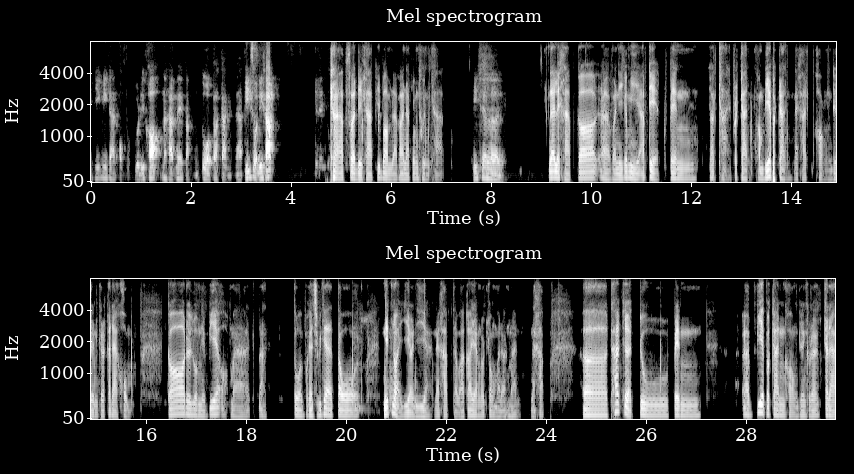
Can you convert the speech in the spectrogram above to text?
นี้พีคมีการออกบทวิเคราะห์นะครับในฝั่งของตัวประกันนะครับพีคสวัสดีครับ ครับ สวัสดีครับ พี่บอมแล้วก็นักลงทุนครับพีคเชิญเลย ได้เลยครับ ก็เอ่อวันนี้ก็มีอัปเดตเป็นยอดขายประกันของเบี้ยประกันนะครับของเดือนกรกฎาคม ก็โดยรวมเนี่ยเบี้ยออกมาอะตัวประกันชีวิตเนี่ยโตนิดหน่อยเยียร์เยียนะครับ แต่ว่าก็ยังลดลงมันออนมันนะครับเอ่อถ้าเกิดดูเป็น เอ่อเบี้ยประกันของเดือนกรกฎา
